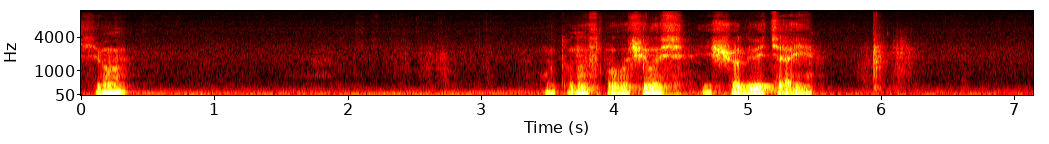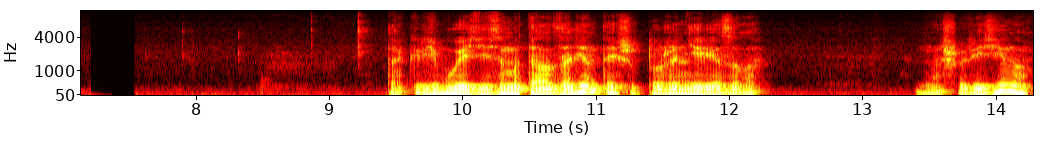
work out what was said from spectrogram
Все. Вот у нас получилось еще две тяги. Так, резьбу я здесь замотал изолентой, чтобы тоже не резала нашу резину.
